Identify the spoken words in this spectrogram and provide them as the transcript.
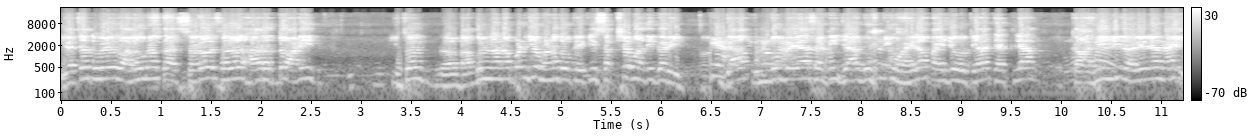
याच्यात वेळ घालवू नका. सरळ सरळ हा रद्द. आणि इथं बाबुल नाना पण जे म्हणत होते की सक्षम अधिकारी ज्या कुंभमेळ्यासाठी ज्या गोष्टी व्हायला पाहिजे होत्या त्यातल्या काहीही झालेल्या नाही.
